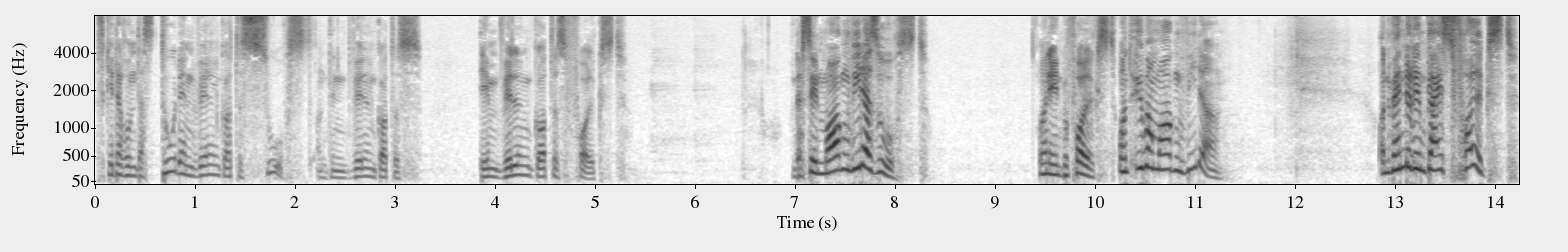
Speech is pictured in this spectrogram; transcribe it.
Es geht darum, dass du den Willen Gottes suchst und den Willen Gottes dem Willen Gottes folgst. Und dass du ihn morgen wieder suchst und ihn befolgst und übermorgen wieder. Und wenn du dem Geist folgst,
